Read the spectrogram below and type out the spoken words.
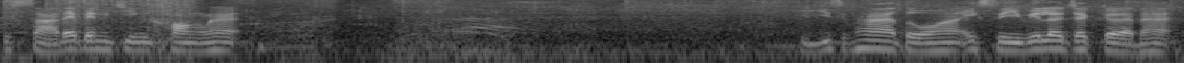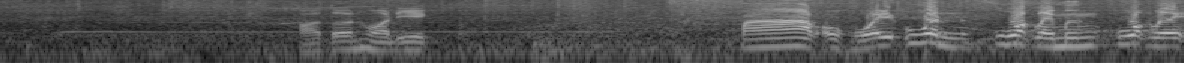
อุตส่าห์ได้เป็นคิงคองแล้วฮะอีก25 ตัวฮะอีก4วิเราจะเกิดนะฮะ ขอตัวหดอีกป้าบโอ้โหไอ้อ้วนอ้วกเลยมึงอ้วกเลย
